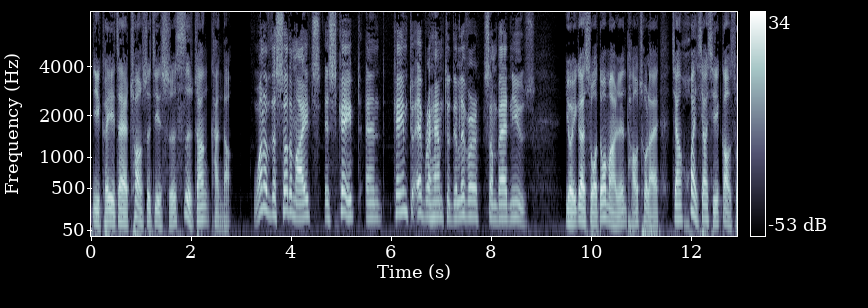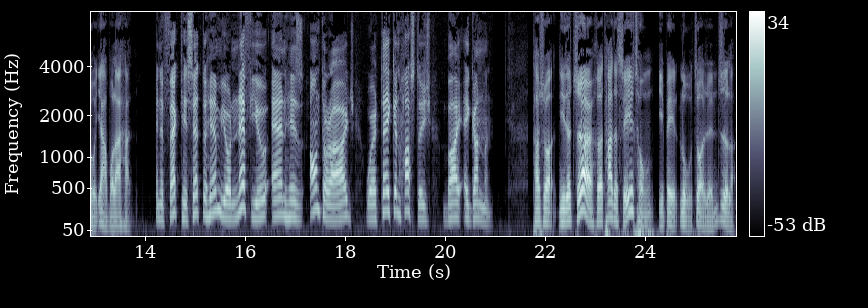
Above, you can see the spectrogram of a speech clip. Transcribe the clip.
你可以在创世纪十四章看到， One of the Sodomites escaped and came to Abraham to deliver some bad news. 有一个索多玛人逃出来，将坏消息告诉亚伯拉罕。 In effect, he said to him, Your nephew and his entourage were taken hostage by a gunman. 他说：“你的侄儿和他的随从已被掳作人质了。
